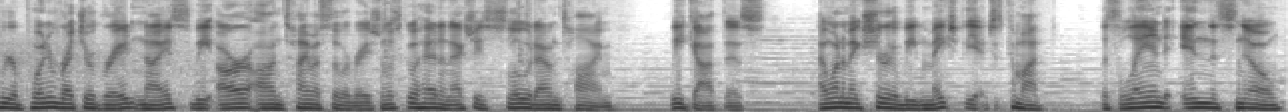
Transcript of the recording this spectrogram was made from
we're pointing retrograde. Nice. We are on time acceleration. Let's go ahead and actually slow down time. We got this. I want to make sure that we make, yeah, just come on. Let's land in the snow.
